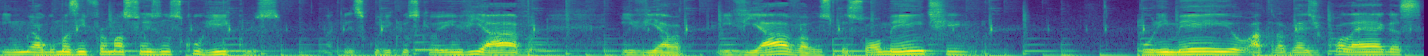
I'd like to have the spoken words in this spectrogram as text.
em algumas informações nos currículos, naqueles currículos que eu enviava enviava, enviava-os pessoalmente, por e-mail, através de colegas.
